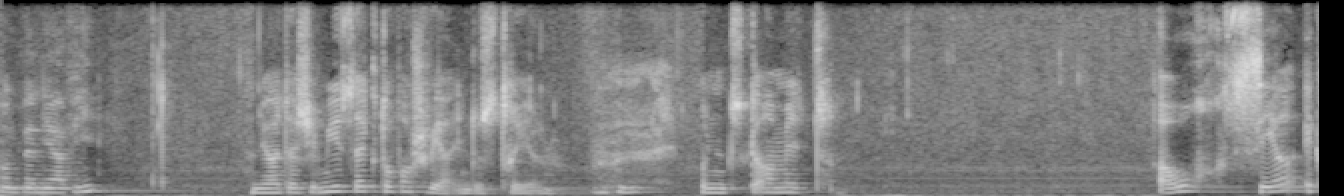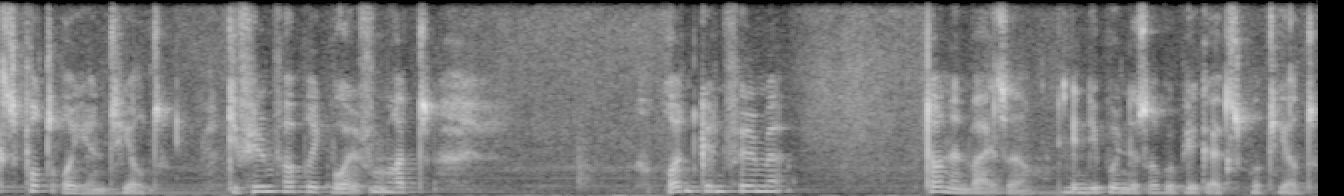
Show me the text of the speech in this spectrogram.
und wenn ja, wie? Ja, der Chemiesektor war schwerindustriell mhm. und damit auch sehr exportorientiert. Die Filmfabrik Wolfen hat Röntgenfilme tonnenweise in die Bundesrepublik exportiert.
